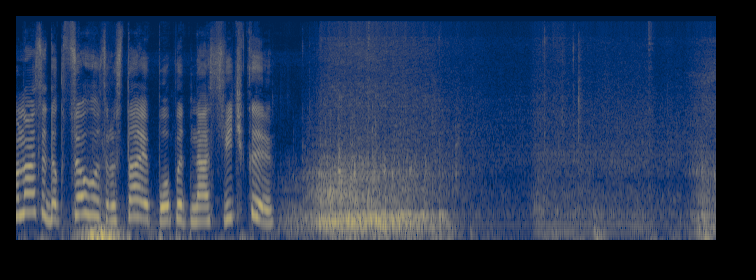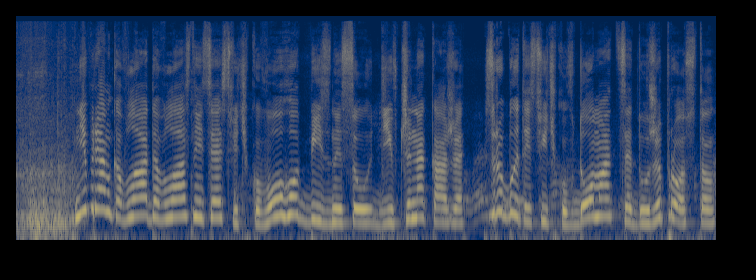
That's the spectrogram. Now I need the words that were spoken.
Унаслідок цього зростає попит на свічки. Дніпрянка влада власниця свічкового бізнесу. Дівчина каже, зробити свічку вдома це дуже просто.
